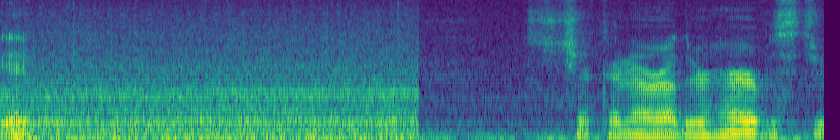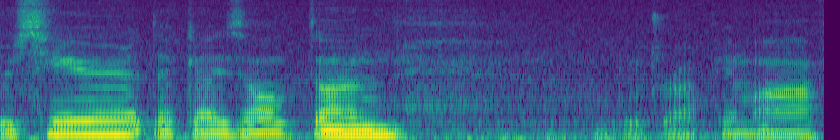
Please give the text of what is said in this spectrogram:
Good checking our other harvesters here. That guy's all done. Go drop him off.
